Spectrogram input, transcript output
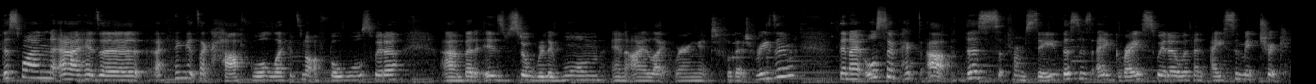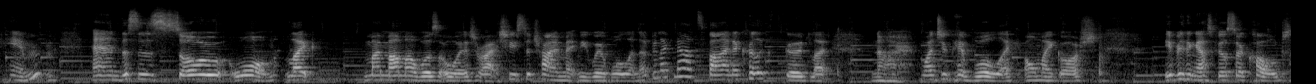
this one uh, has a, I think it's like half wool, like it's not a full wool sweater, um, but it is still really warm and I like wearing it for that reason. Then I also picked up this from Seed. This is a grey sweater with an asymmetric hem and this is so warm. Like my mama was always right. She used to try and make me wear wool and I'd be like, nah, it's fine. Acrylic's good. Like, no, once you have wool, like, oh my gosh everything else feels so cold.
